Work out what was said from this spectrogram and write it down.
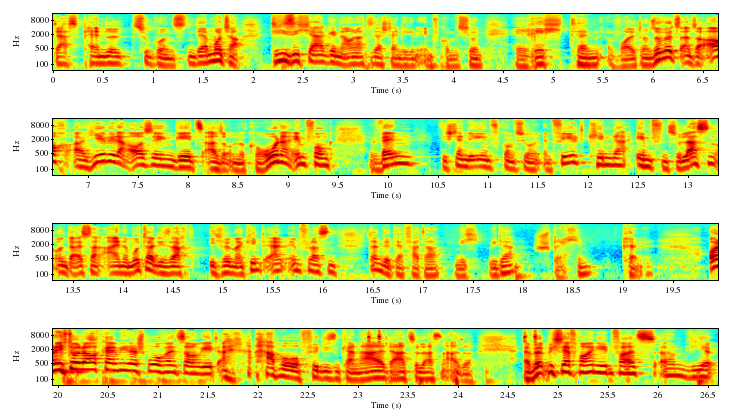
das pendelt zugunsten der Mutter, die sich ja genau nach dieser ständigen Impfkommission richten wollte. Und so wird es also auch äh, hier wieder aussehen, geht es also um eine Corona-Impfung, wenn die Ständige Impfkommission empfiehlt, Kinder impfen zu lassen und da ist dann eine Mutter, die sagt, ich will mein Kind impfen lassen, dann wird der Vater nicht widersprechen können. Und ich tue auch keinen Widerspruch, wenn es darum geht, ein Abo für diesen Kanal dazulassen. Also, er würde mich sehr freuen, jedenfalls. Ähm, wir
